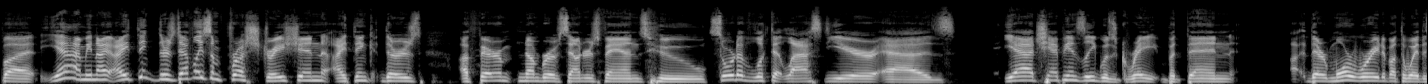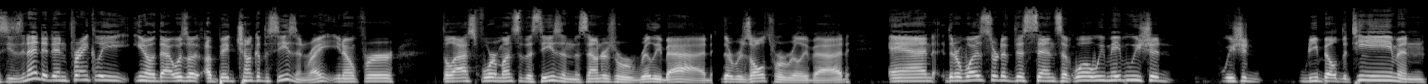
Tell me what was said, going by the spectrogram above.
but yeah, I mean, I, I think there's definitely some frustration. I think there's a fair number of Sounders fans who sort of looked at last year as, yeah, Champions League was great, but then uh, they're more worried about the way the season ended. And frankly, you know, that was a, a big chunk of the season, right? You know, for the last four months of the season, the Sounders were really bad. The results were really bad. And there was sort of this sense of, well, we maybe we should we should rebuild the team and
